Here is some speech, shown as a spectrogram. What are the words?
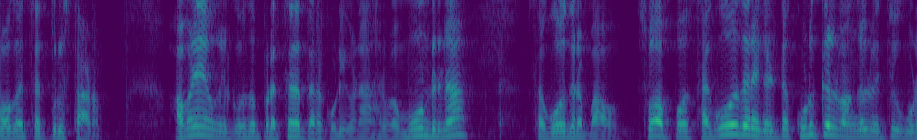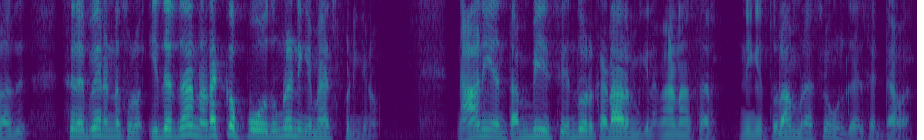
ரோக சத்ருஸ்தானம் அவனே அவங்களுக்கு வந்து பிரச்சனை தரக்கூடியவனாக இருப்பான். மூன்றுனா சகோதர பாவம். ஸோ அப்போது சகோதரர்கள்ட்ட குடுக்கல் வாங்கல் வச்சுக்கக்கூடாது சில பேர் என்ன சொல்லுவோம் இதை தான் நடக்க போதும்னு நீங்கள் மேட்ச் பண்ணிக்கணும். நானும் என் தம்பியை சேர்ந்து ஒரு கடை ஆரம்பிக்கலாம் வேணாம் சார் நீங்கள் துலாம் ராசி உங்களுக்கு அது செட் ஆகாது.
